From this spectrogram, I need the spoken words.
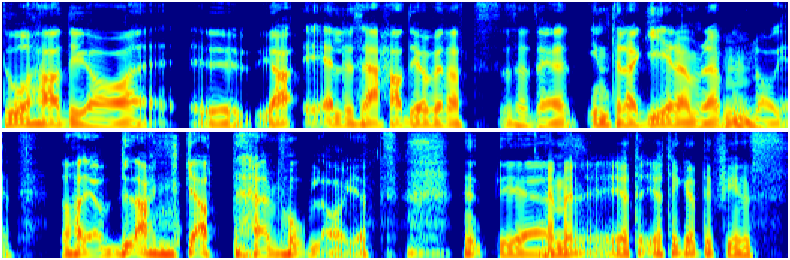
då hade jag, eh, ja, eller så här, hade jag velat så att säga, interagera med det här Mm. bolaget, då hade jag blankat det här bolaget. Det, Ja, men jag, jag tycker att det finns,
